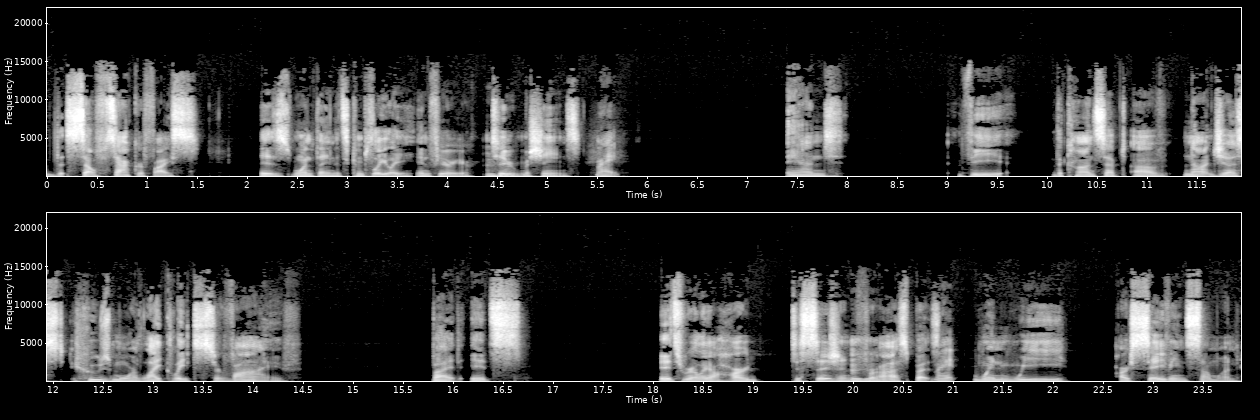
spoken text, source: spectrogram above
the self sacrifice is one thing that's completely inferior to machines. Right. And the the concept of not just who's more likely to survive, but it's it's really a hard decision for mm-hmm. us. But Right. when we are saving someone,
